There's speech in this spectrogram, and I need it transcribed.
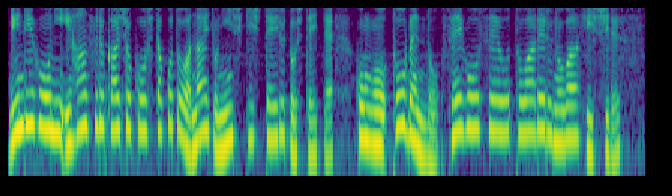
倫理法に違反する会食をしたことはないと認識しているとしていて、今後答弁の整合性を問われるのは必至です。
